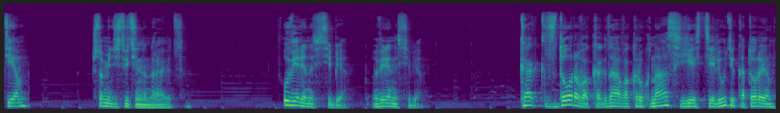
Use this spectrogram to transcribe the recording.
тем, что мне действительно нравится. Уверенность в себе. Уверенность в себе. Как здорово, когда вокруг нас есть те люди, которые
